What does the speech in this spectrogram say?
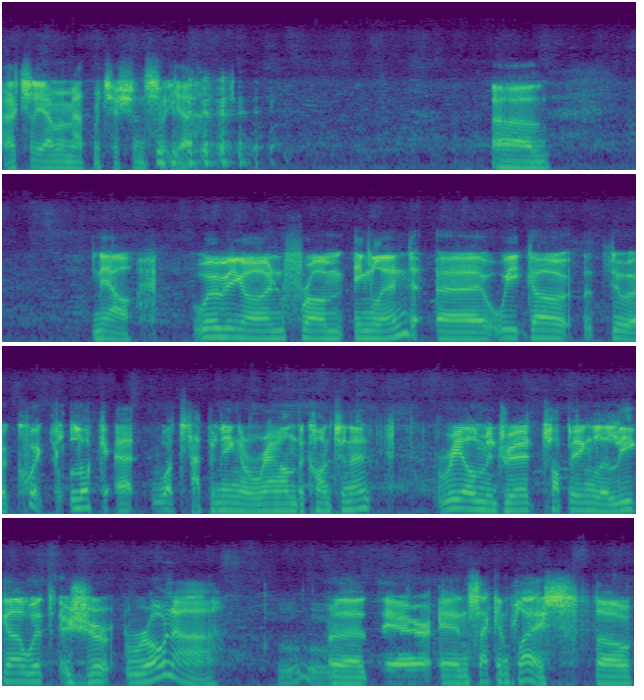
Actually, I'm a mathematician, so yeah. um, now, moving on from England, uh, we go to a quick look at what's happening around the continent. Real Madrid topping La Liga with Girona. Ooh. Uh, they're in second place. So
